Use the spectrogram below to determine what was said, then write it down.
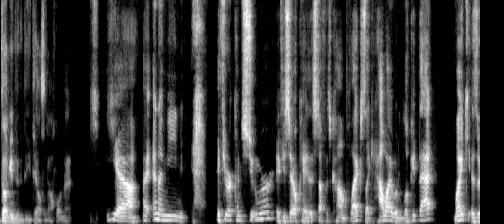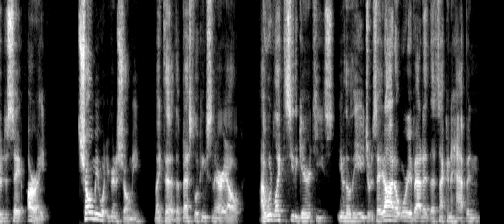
dug into the details enough on that. Yeah, I, and I mean, if you're a consumer, if you say, okay, this stuff is complex, like how I would look at that, Mike, is there just say, all right, show me what you're going to show me, like the the best looking scenario. I would like to see the guarantees, even though the agent would say, "Ah, don't worry about it. That's not going to happen."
